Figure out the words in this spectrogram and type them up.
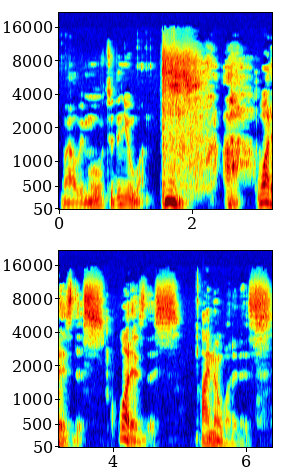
while we move to the new one. ah, what is this? What is this? I know what it is.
